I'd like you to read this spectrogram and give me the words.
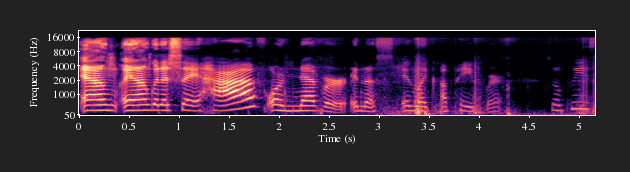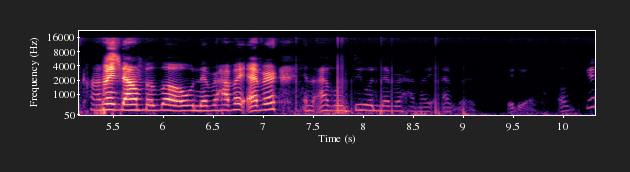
And and I'm gonna say have or never in a in like a paper. So please comment down below never have I ever and I will do a never have I ever video. Okay?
